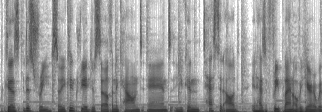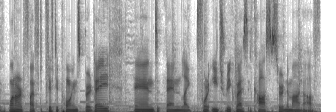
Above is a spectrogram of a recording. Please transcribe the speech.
because it is free, so you can create yourself an account and you can test it out. It has a free plan over here with 150 points per day, and then like for each request it costs a certain amount of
